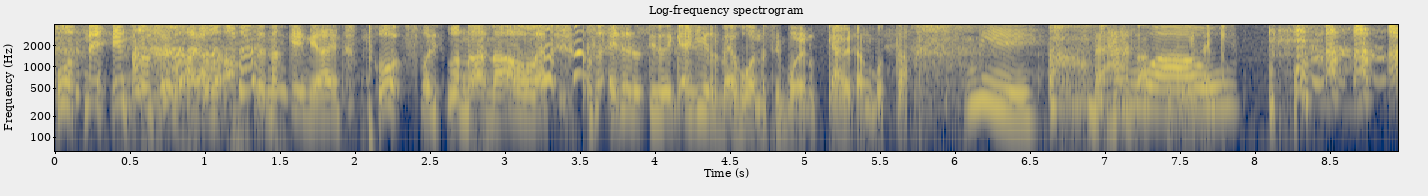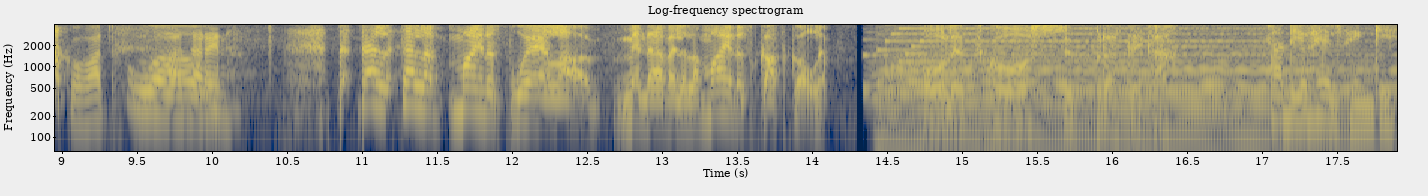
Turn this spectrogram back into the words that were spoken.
kuin niin kuin se lapsenakin jäi possujunan alle. Koska ei se nyt tietenkään hirveän huonosti voinut käydä, mutta Niin. tähän sattui Wow. kuitenkin. Kovat, Wow. kova tarina. Tä- Tällä, tällä mainospuheella mennään välillä mainoskatkolle. Oletko se prateka? Radio Helsinki.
